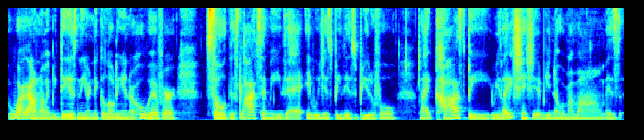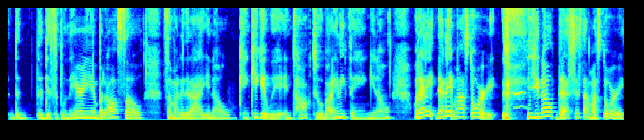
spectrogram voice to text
well, I don't know, maybe Disney or Nickelodeon or whoever sold this lie to me that it would just be this beautiful like Cosby relationship, you know, where my mom is the, the disciplinarian, but also somebody that I, you know, can kick it with and talk to about anything, you know. Well, that ain't that ain't my story. you know, that's just not my story.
